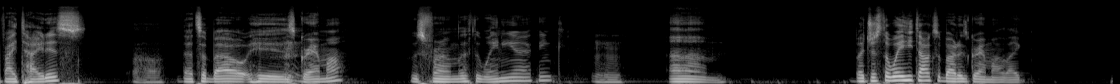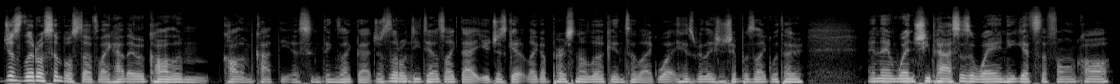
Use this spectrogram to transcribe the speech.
Vititis. Uh-huh. That's about his grandma, who's from Lithuania, I think. Mm-hmm. Um, but just the way he talks about his grandma, like just little simple stuff, like how they would call him call him Katias and things like that. Just little Mhm. details like that. You just get like a personal look into like what his relationship was like with her. And then when she passes away and he gets the phone call,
